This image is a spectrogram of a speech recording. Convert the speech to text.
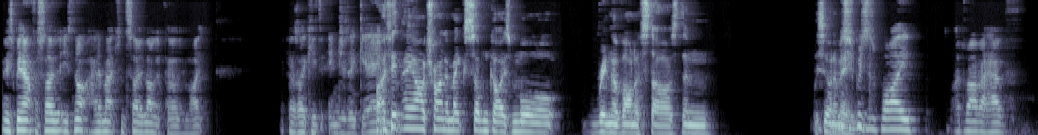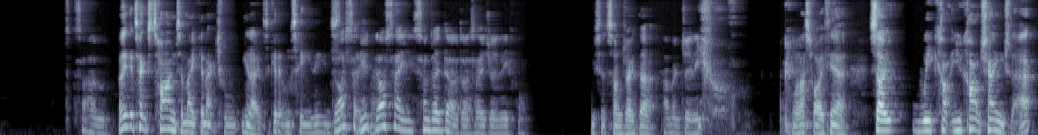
He's been out for so he's not had a match in so long. It feels like feels like he's injured again. But I think they are trying to make some guys more Ring of Honor stars than. You see what I mean? is- which is why I'd rather have. Um, I think it takes time to make an actual, you know, to get it on TV and did I say like did I say Sanjay Dutt? Did I say Jay Lethal? You said Sanjay Dutt. I meant Jay Lethal. Well, that's why, yeah. So we can't, you can't change that.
